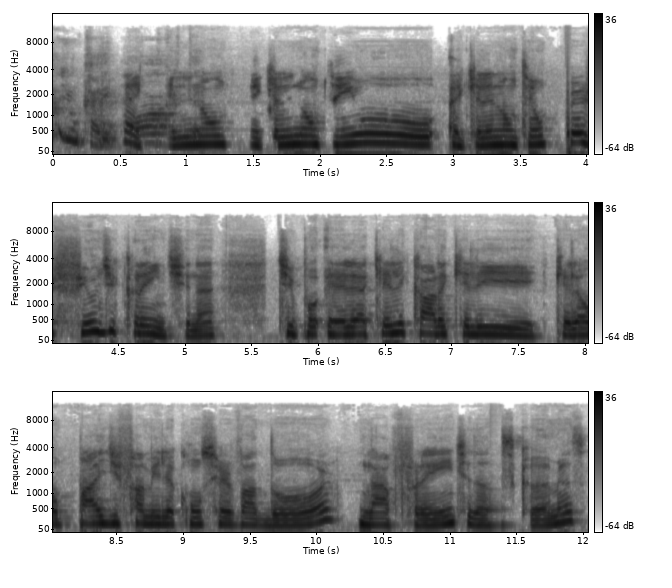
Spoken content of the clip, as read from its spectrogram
de um cara hipócrita. É que, ele não, é que ele não tem o. É que ele não tem o perfil de crente, né? Tipo, ele é aquele cara que ele. que ele é o pai de família conservador na frente das câmeras,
